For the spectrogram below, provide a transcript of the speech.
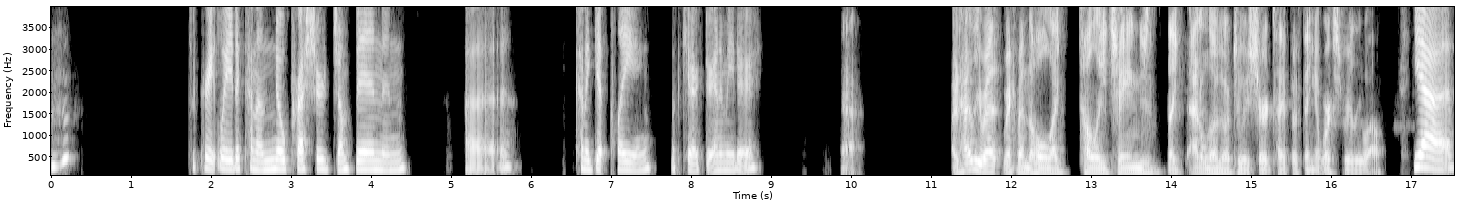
It's a great way to kind of no pressure jump in and uh, kind of get playing with character animator. Yeah. I'd highly re- recommend the whole like Tully change, like add a logo to his shirt type of thing. It works really well. Yeah.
